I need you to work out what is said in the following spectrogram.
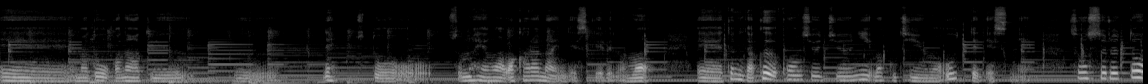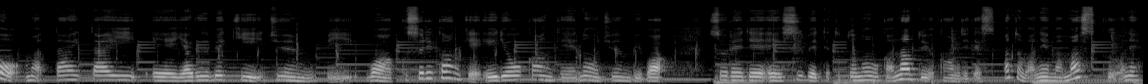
えー、まあ、どうかなというねちょっとその辺はわからないんですけれども、えー、とにかく今週中にワクチンを打ってですねそうすると、まあ、大体、えー、やるべき準備は薬関係医療関係の準備はそれで、えー、全て整うかなという感じです。あとはね、まあ、マスクをね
